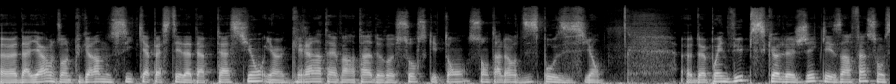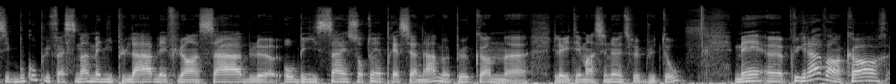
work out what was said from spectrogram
Euh, D'ailleurs, ils ont une plus grande aussi capacité d'adaptation et un grand inventaire de ressources qui sont sont à leur disposition. Euh, D'un point de vue psychologique, les enfants sont aussi beaucoup plus facilement manipulables, influençables, euh, obéissants et surtout impressionnables, un peu comme euh, il a été mentionné un petit peu plus tôt. Mais plus grave encore,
